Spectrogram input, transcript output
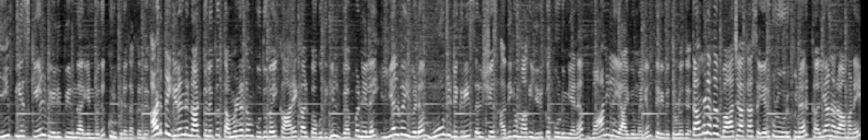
இபிஎஸ் கேள்வி எழுப்பியிருந்தார் என்பது குறிப்பிடத்தக்கது. அடுத்த இரண்டு நாட்களுக்கு தமிழகம் புதுவை காரைக்கால் பகுதியில் வெப்பநிலை இயல்பை விட மூன்று டிகிரி செல்சியஸ் அதிகமாக இருக்கக்கூடும் என வானிலை ஆய்வு மையம் தெரிவித்துள்ளது. தமிழக பாஜக செயற்குழு உறுப்பினர் கல்யாணராமனை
